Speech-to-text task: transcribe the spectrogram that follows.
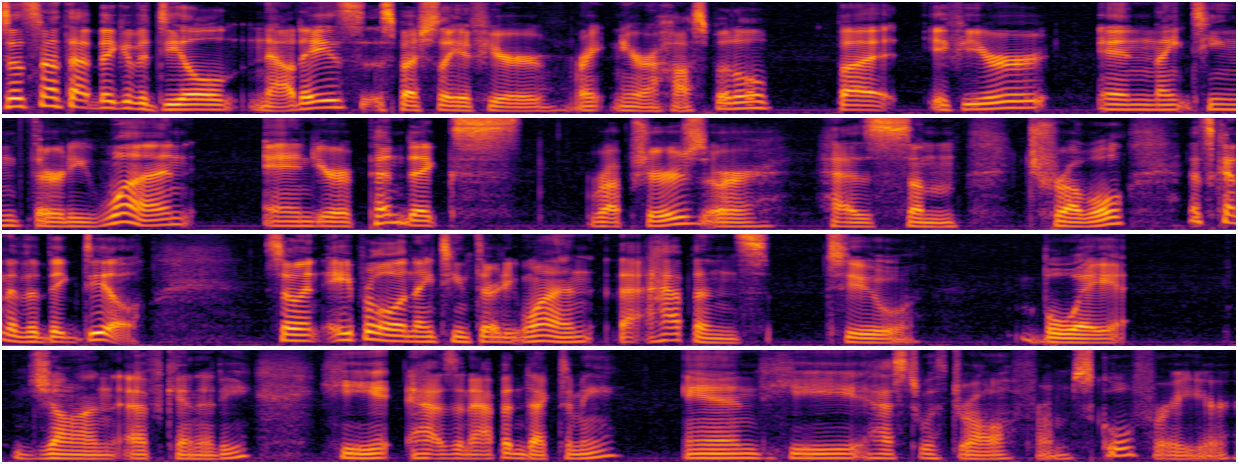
So it's not that big of a deal nowadays, especially if you're right near a hospital. But if you're in 1931 and your appendix ruptures or has some trouble, that's kind of a big deal. So in April of 1931, that happens to boy John F. Kennedy. He has an appendectomy and he has to withdraw from school for a year.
